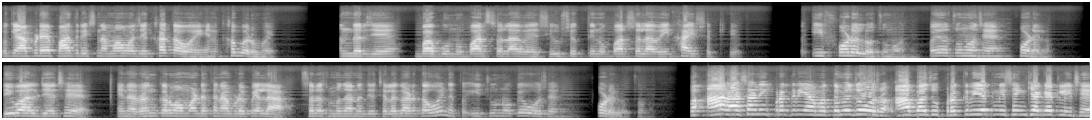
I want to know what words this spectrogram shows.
તો કે આપણે પાંત્રીસ ના માવા જે ખાતા હોય એને ખબર હોય, અંદર જે બાબુનું પાર્સલ આવે, શિવશક્તિનું પાર્સલ આવે, એ ખાઈ શકીએ. તો ફોડેલો ચૂનો છે. કયો ચૂનો છે? ફોડેલો. દિવાલ જે છે, એને રંગ કરવા માટે થઈને આપણે પહેલા સરસ મજાના જે છે લગાડતા હોય ને, તો એ ચૂનો કેવો છે? ફોડેલો ચૂનો. તો આ રાસાયણિક પ્રક્રિયામાં તમે જોવો છો, આ બાજુ પ્રક્રિયકની સંખ્યા કેટલી છે?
